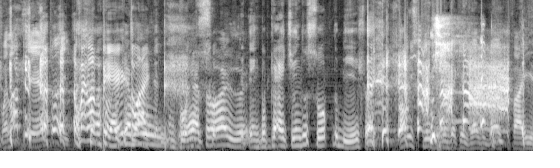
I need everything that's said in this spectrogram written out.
Vai lá perto aí. Vai lá perto, aí. Um, um é, so... Você tem que ir pertinho do sopro do bicho. Aí. Olha o script daquele jogo que faz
